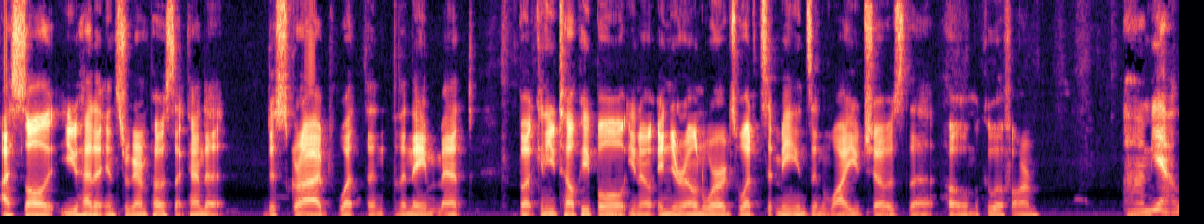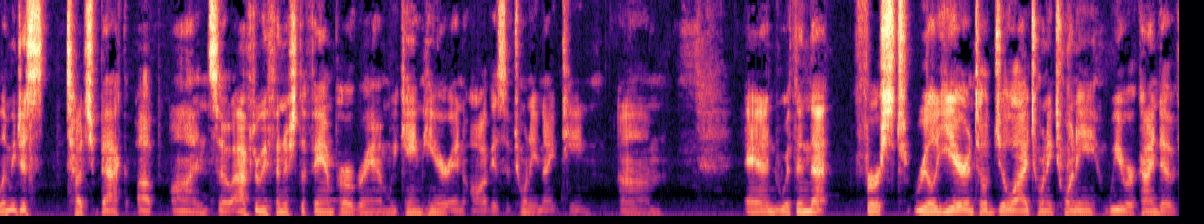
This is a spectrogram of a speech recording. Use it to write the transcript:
I saw you had an Instagram post that kind of described what the the name meant. But can you tell people, you know, in your own words, what it means and why you chose the Ho'omakua farm? Um, yeah, let me just touch back up on. So after we finished the FAM program, we came here in August of 2019, um, and within that first real year until July 2020, we were kind of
